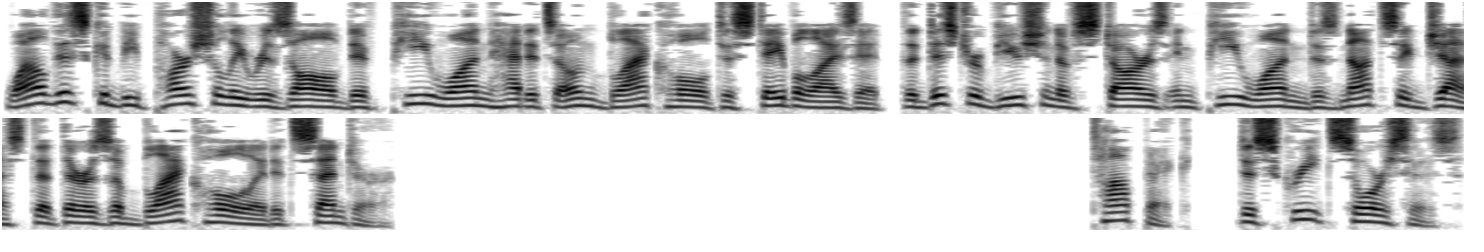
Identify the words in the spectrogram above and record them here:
While this could be partially resolved if P1 had its own black hole to stabilize it, the distribution of stars in P1 does not suggest that there is a black hole at its center. Discrete sources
